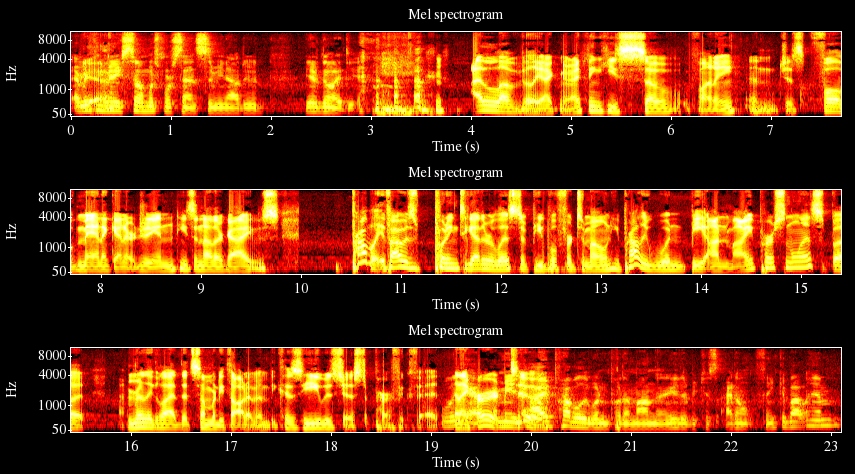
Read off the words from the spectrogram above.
Everything Yeah. makes so much more sense to me now, dude. You have no idea. I love Billy Eichner. I think he's so funny and just full of manic energy. And he's another guy who's probably, if I was putting together a list of people for Timon, he probably wouldn't be on my personal list. But I'm really glad that somebody thought of him because he was just a perfect fit. Well, and I heard I mean, too. I probably wouldn't put him on there either because I don't think about him.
